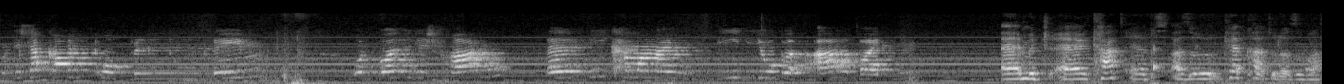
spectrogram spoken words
Und ich habe gerade ein Problem dich fragen, äh, wie kann man ein Video bearbeiten? Äh, mit äh, Cut-Apps, also CapCut oder sowas.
